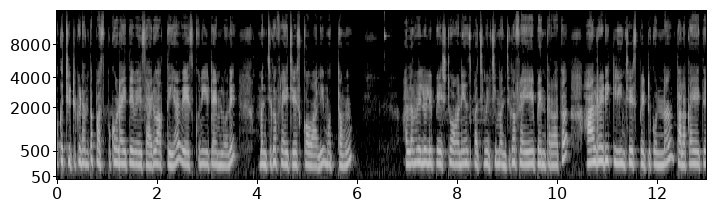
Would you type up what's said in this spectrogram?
ఒక చిటికడంతా పసుపు కూడా అయితే వేశారు అత్తయ్య. వేసుకొని ఈ టైంలోనే మంచిగా ఫ్రై చేసుకోవాలి మొత్తము. అల్లం వెల్లుల్లి పేస్ట్ ఆనియన్స్ పచ్చిమిర్చి మంచిగా ఫ్రై అయిపోయిన తర్వాత ఆల్రెడీ క్లీన్ చేసి పెట్టుకున్న తలకాయ అయితే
